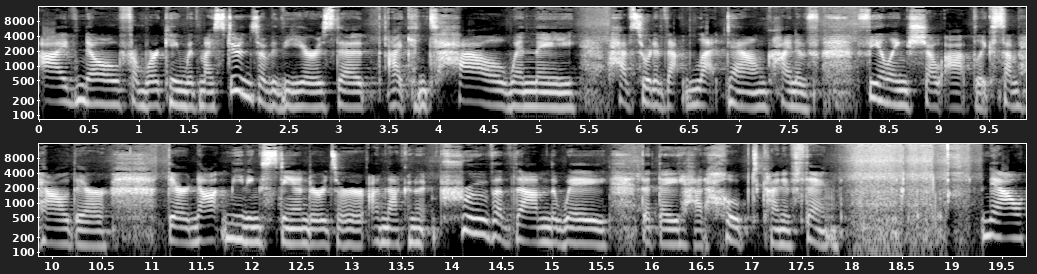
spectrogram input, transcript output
I know from working with my students over the years that I can tell when they have sort of that letdown kind of feeling show up like somehow they're they're not meeting standards or I'm not going to approve of them the way that they had hoped kind of thing. Now,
